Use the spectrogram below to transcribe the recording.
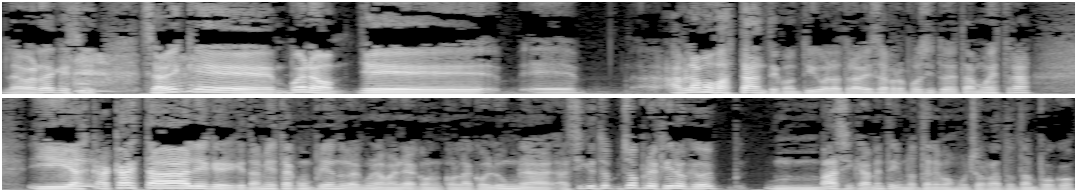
la verdad que sí. Sabes que, bueno, eh, eh, hablamos bastante contigo la otra vez a propósito de esta muestra y acá está Ale que, también está cumpliendo de alguna manera con, la columna, así que yo, prefiero que hoy mm, básicamente, y no tenemos mucho rato tampoco,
